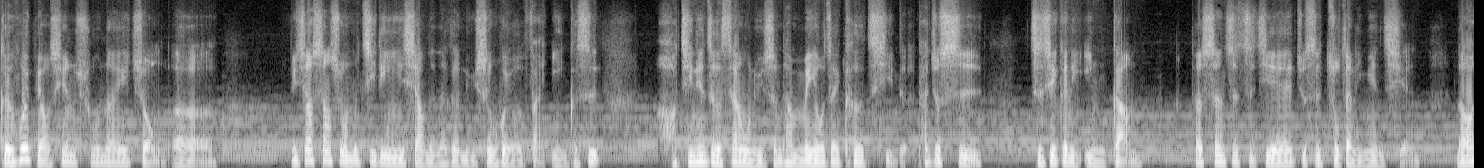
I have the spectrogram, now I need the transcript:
可能会表现出那一种呃比较像是我们既定印象的那个女生会有反应。可是，好，今天这个三五女生她没有在客气的，她就是直接跟你硬杠，她甚至直接就是坐在你面前，然后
